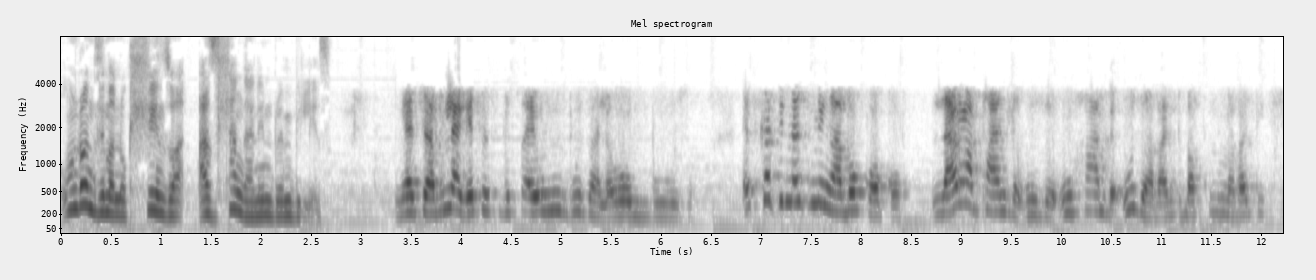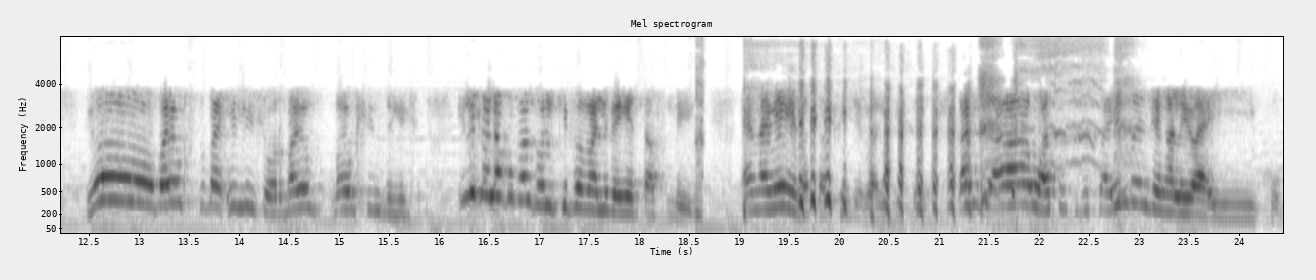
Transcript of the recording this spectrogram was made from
umuntu onzima nokuhlinzwa azihlangani into embilezi ngiyajabula-ke sesibusayi ukubuza lowo mbuzo. Esikhathini esiningi abogogo la ngaphandle uze uhambe uzwe abantu bakhuluma bathi yo bayokusuba ilihlo or bayo- bayokuhlinza ilihlo. Ilihlo lakho bazolikhipha balibeke etafuleni. And angeke basaphinde balibisele kanti awa sisibusa into enjengaleyo ayikho.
